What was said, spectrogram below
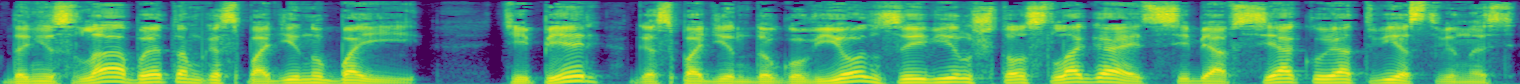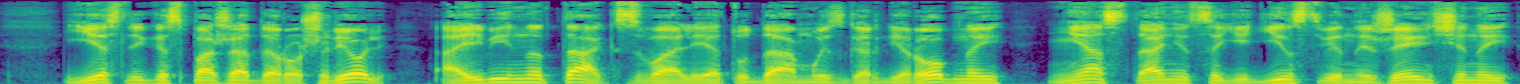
донесла об этом господину Баи. Теперь господин Догувьон заявил, что слагает с себя всякую ответственность, если госпожа де Рошрёль, а именно так звали эту даму из гардеробной, не останется единственной женщиной,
